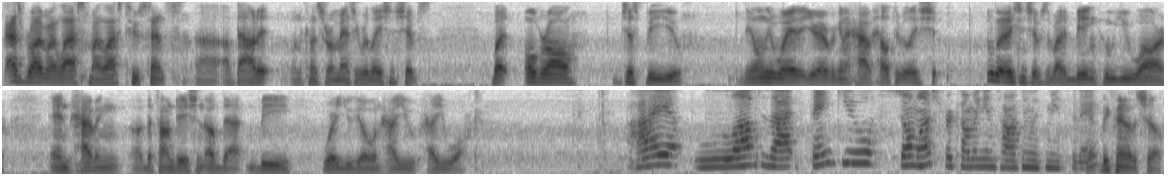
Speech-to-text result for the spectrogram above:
that's probably my last my last two cents uh, about it when it comes to romantic relationships. But overall, just be you. The only way that you're ever gonna have healthy relationship relationships is by being who you are and having uh, the foundation of that be where you go and how you how you walk. I loved that. Thank you so much for coming and talking with me today. Yeah, big fan of the show.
